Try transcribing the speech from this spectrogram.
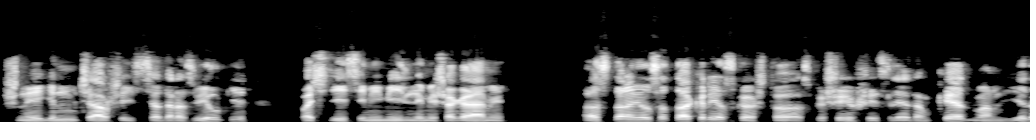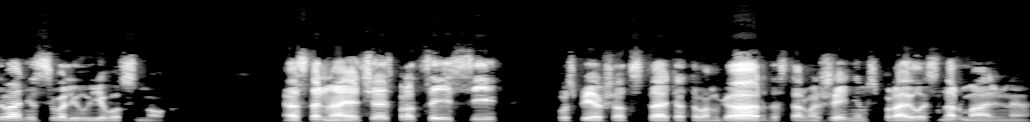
Шныгин, мчавшийся до развилки почти семимильными шагами, остановился так резко, что спешивший следом Кэдман едва не свалил его с ног. Остальная часть процессии, успевшая отстать от авангарда, с торможением справилась нормально.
